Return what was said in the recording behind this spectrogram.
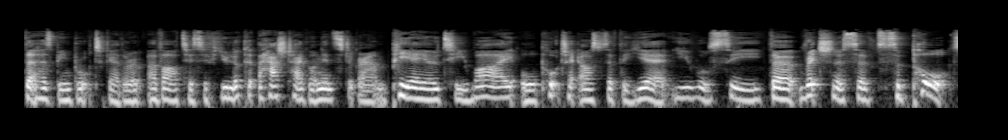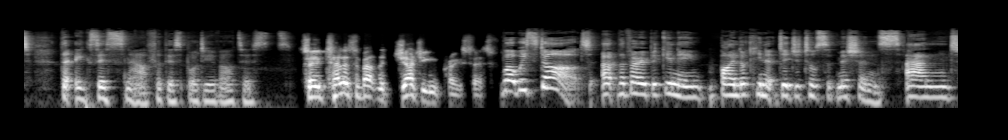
that has been brought together of artists. If you look at the hashtag on Instagram, PAOTY or Portrait artists of the Year, you will see the richness of support that exists now for this body of artists. So tell us about the judging process. Well, we start at the very beginning by looking at digital submissions and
